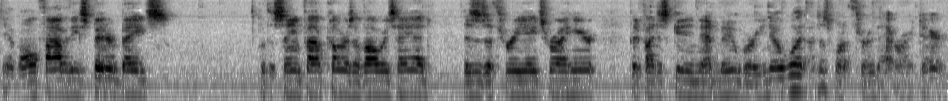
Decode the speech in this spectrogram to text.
You have all five of these spinner baits. with the same five colors I've always had. This is a 3 8 right here. But if I just get in that mood where, you know what, I just want to throw that right there,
